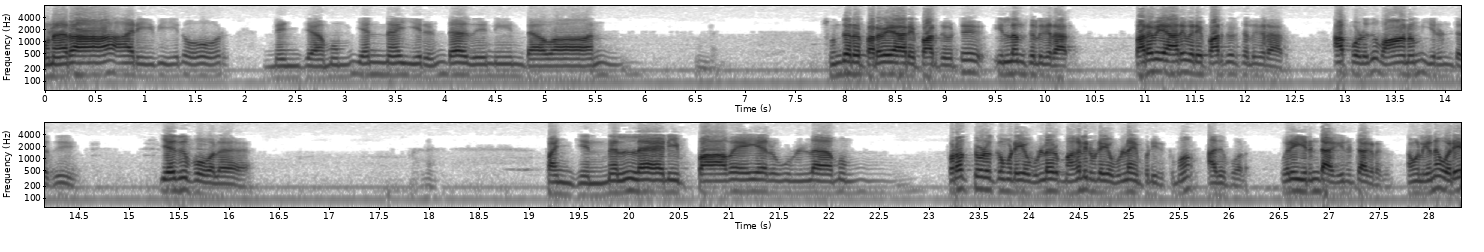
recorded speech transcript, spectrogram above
உணரா அறிவிலோர் நெஞ்சமும் என்ன இருண்டது நீண்டவான். சுந்தரர் பறவையாரை பார்த்துவிட்டு இல்லம் செல்கிறார். பறவையாறு இவரை பார்த்து செல்கிறார். அப்பொழுது வானம் இருண்டது. எது போல? பஞ்சின் மெல்லடி பாவையர் உள்ளமும் புறத்தொழுக்கமுடைய உள்ள மகளிருடைய உள்ளம் எப்படி இருக்குமோ அது போல. ஒரே இருண்டா இருட்டா கிடக்கும் அவங்களுக்கு என்ன ஒரே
